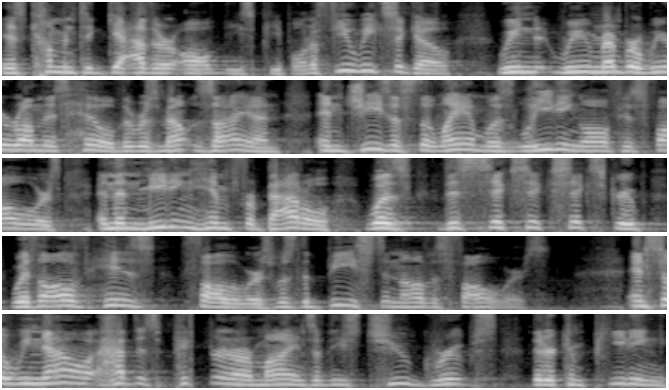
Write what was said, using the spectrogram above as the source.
is coming to gather all these people. And a few weeks ago, we, we remember we were on this hill. There was Mount Zion, and Jesus, the Lamb, was leading all of his followers. And then meeting him for battle was this 666 group with all of his followers, was the beast and all of his followers. And so we now have this picture in our minds of these two groups that are competing,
